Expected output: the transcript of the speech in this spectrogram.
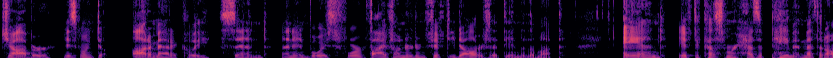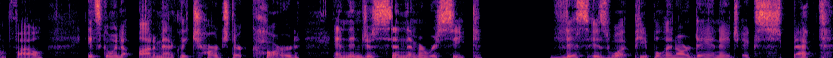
Jobber is going to automatically send an invoice for $550 at the end of the month. And if the customer has a payment method on file, it's going to automatically charge their card and then just send them a receipt. This is what people in our day and age expect.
